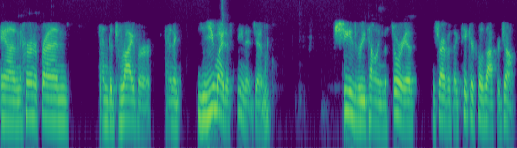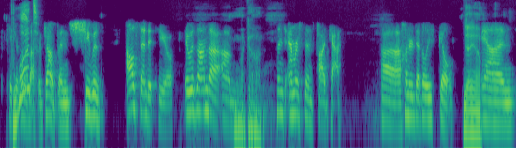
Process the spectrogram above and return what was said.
and her and a friend and the driver and a, you might have seen it, Jim. She's retelling the story of the driver was like, "Take your clothes off or jump. Take your What? clothes off or jump," and she was. I'll send it to you. It was on the um, Oh my God. Clint Emerson's podcast, uh, 100 Deadly Skills Yeah. Yeah. and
